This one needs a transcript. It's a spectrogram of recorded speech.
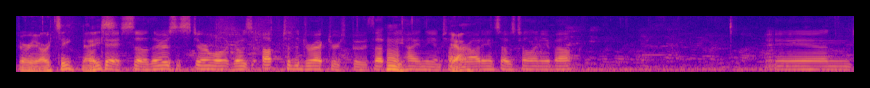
Very artsy. Nice. Okay, so there's a stairwell that goes up to the director's booth, up behind the entire Hmm. Yeah. audience I was telling you about. And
